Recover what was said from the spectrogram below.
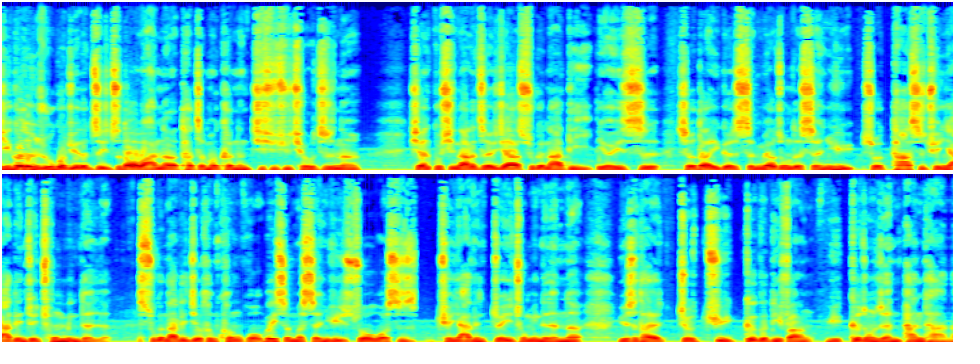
一个人如果觉得自己知道完了，他怎么可能继续去求知呢？像古希腊的哲学家苏格拉底，有一次收到一个神庙中的神谕，说他是全雅典最聪明的人。苏格拉底就很困惑，为什么神谕说我是全雅典最聪明的人呢？于是他就去各个地方与各种人攀谈，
